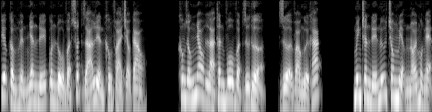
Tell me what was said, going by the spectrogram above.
kia cầm huyền nhân đế quân đổ vật xuất giá liền không phải trèo cao. Không giống nhau là thân vô vật dư thừa, dựa vào người khác. Minh chân đế nữ trong miệng nói một nghẹn,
